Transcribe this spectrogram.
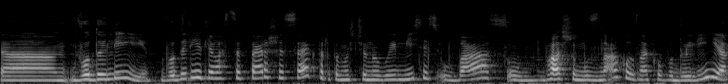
Ем, Водолії. Водолії для вас це перший сектор, тому що новий місяць у вас, у вашому знаку, знаку водолія.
